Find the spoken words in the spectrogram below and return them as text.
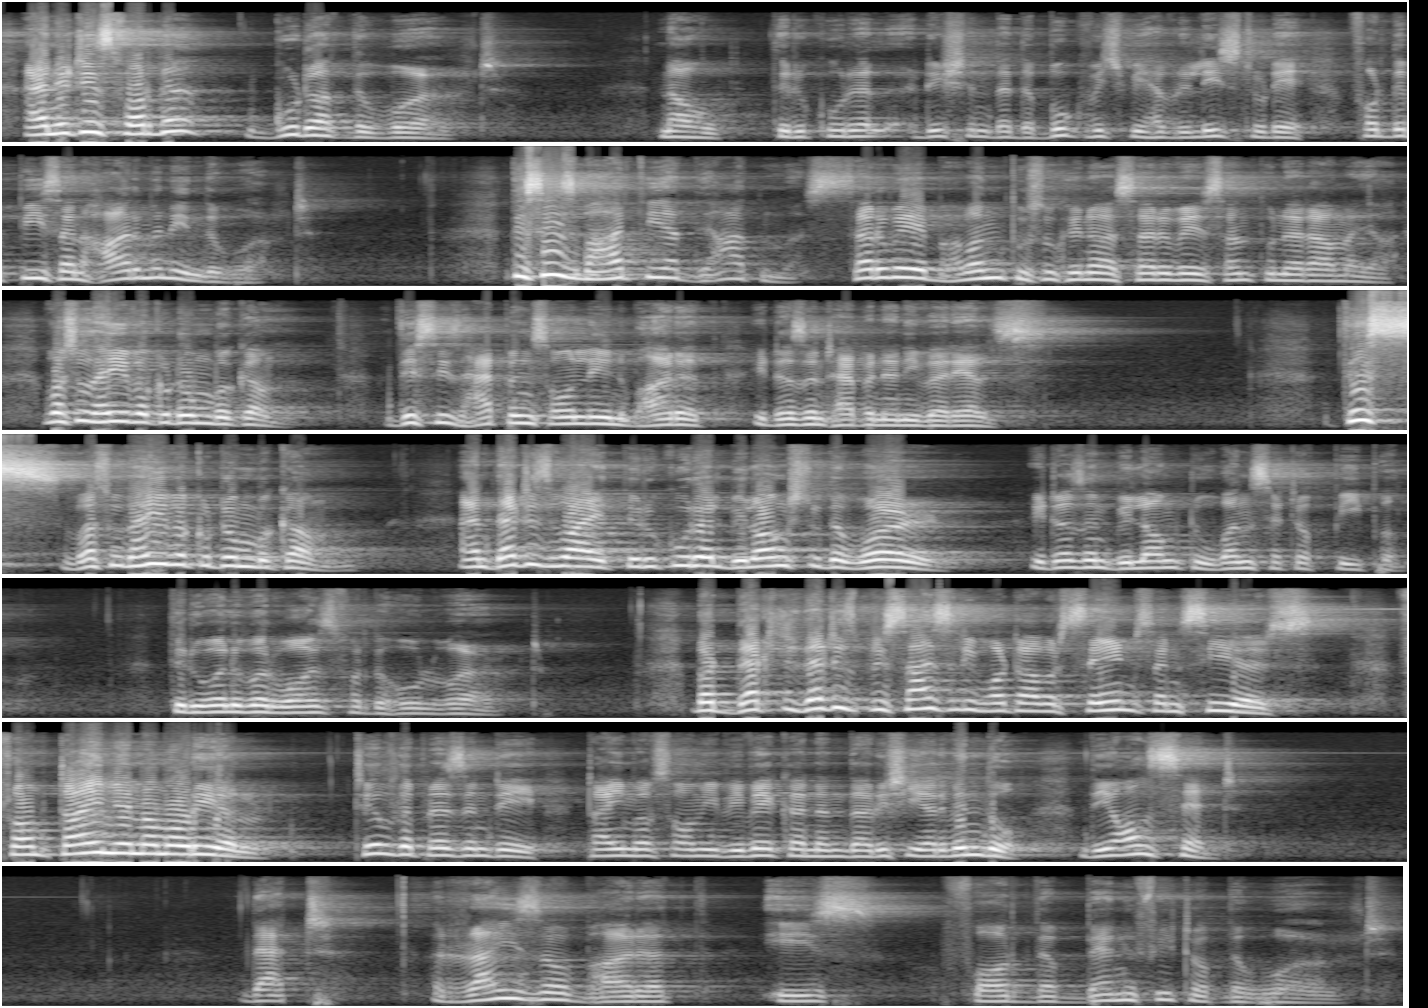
And it is for the good of the world. Now, the Tirukural edition, that the book which we have released today, for the peace and harmony in the world. This is Bharatiya Adhyatma. Sarve bhavantu sukhina, sarve santu naramaya. Vasudhaiva kutumbakam. This is, happens only in Bharat. It doesn't happen anywhere else. This Vasudhaiva kutumbakam. And that is why Tirukural belongs to the world. It doesn't belong to one set of people. Tiruvalluvar was for the whole world. But that, that is precisely what our saints and seers from time immemorial till the present day, time of Swami Vivekananda, Rishi Aurobindo, they all said that rise of Bharat is for the benefit of the world.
